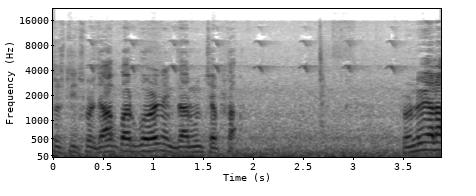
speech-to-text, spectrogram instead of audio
సృష్టించుకోండి. జాబ్ కార్డు కూడా నేను దాని గురించి చెప్తా. రెండు వేల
